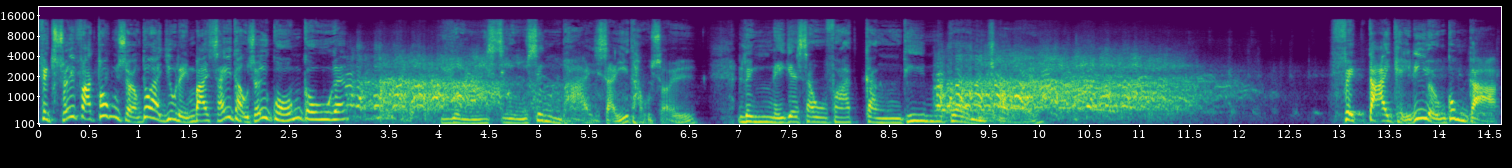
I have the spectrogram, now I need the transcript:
揈水法通常都係要嚟賣洗頭水廣告嘅，用笑聲牌洗頭水，令你嘅秀髮更添光彩。揈大旗呢樣功架，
